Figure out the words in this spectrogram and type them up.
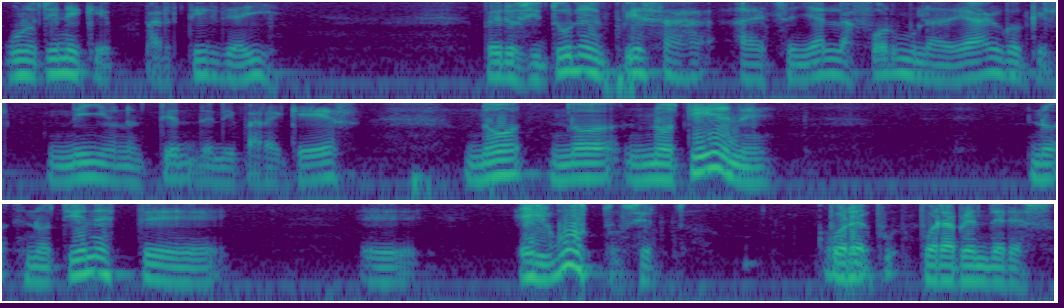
Uno tiene que partir de ahí. Pero si tú le empiezas a enseñar la fórmula de algo que el niño no entiende ni para qué es, no, no, no tiene, no, no tiene este eh, el gusto, ¿cierto? Por, por, aprender eso.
